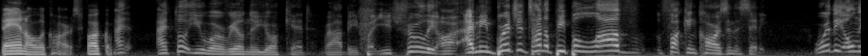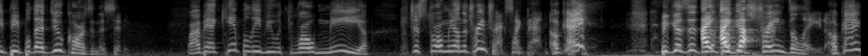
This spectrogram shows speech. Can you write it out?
ban all the cars. Fuck them. I, I thought you were a real New York kid, Robbie, but you truly are. I mean, Bridge and Tunnel people love fucking cars in the city. We're the only people that do cars in the city. Robbie, I can't believe you would throw me, just throw me on the train tracks like that, okay? Because it's I- the I fucking got- train delayed, okay?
